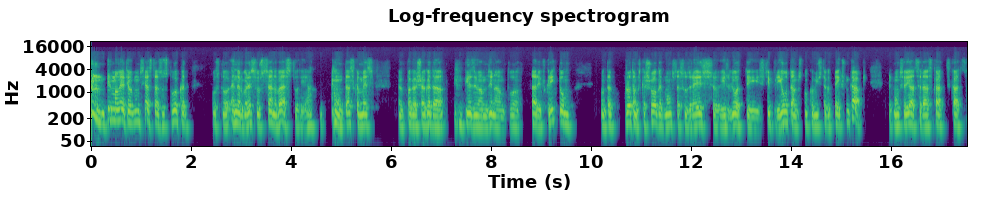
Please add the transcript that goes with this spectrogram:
pirmā lieta jau mums jāstāsta uz to, ka uz to energoresursu cenu vēsturi. Ja? Tas, ka mēs pagājušā gadā piedzīvām zinām to tarifu kritumu, Un tad, protams, ka šogad mums tas uzreiz ir ļoti stipri jūtams, nu, ka viņš tagad pēkšņi kāpj. Bet mums ir jāatcerās, kāds, kāds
